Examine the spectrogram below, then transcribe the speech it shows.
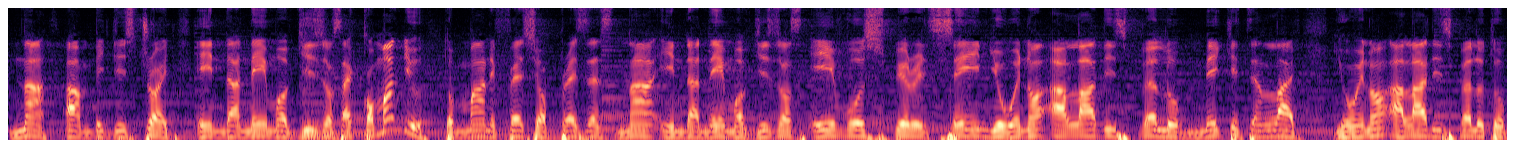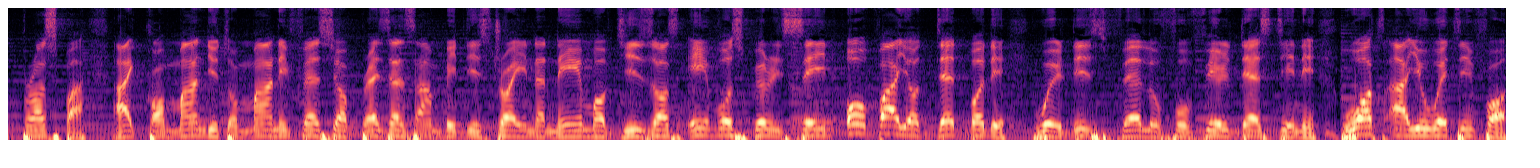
now, and be destroyed in the name of Jesus. I command you to manifest your presence now in the name of Jesus. Evil spirit saying you will not allow this fellow make it in life. You will not allow this fellow to prosper. I command you to manifest your presence and be destroyed in the name of Jesus. Evil spirit saying over your dead body will this fellow fulfill death destiny. What are you waiting for?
